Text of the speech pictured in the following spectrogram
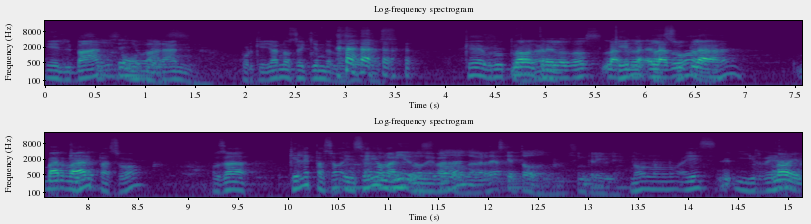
el Bar Sí, o. Barán. Porque ya no sé quién de los dos es. Qué bruto. No, Varane. entre los dos. La, ¿Qué la- le la pasó dupla Varane? ¿Qué le pasó? O sea, ¿qué le pasó? ¿En serio dormidos lo de todos, la verdad es que todo, es increíble. No, no, no, es irreal. No, y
